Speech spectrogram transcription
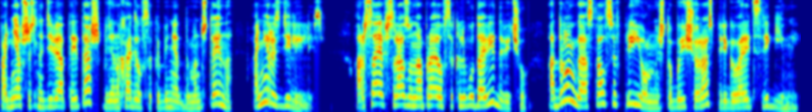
Поднявшись на девятый этаж, где находился кабинет Деменштейна, они разделились. Арсаев сразу направился к Льву Давидовичу, а Дронго остался в приемной, чтобы еще раз переговорить с Региной.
